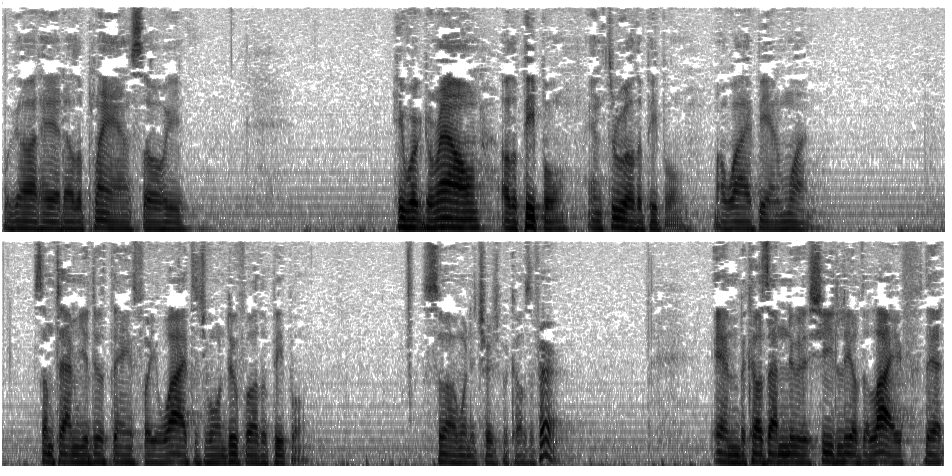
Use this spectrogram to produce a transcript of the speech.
but God had other plans, so He He worked around other people and through other people. My wife being one. Sometimes you do things for your wife that you won't do for other people. So I went to church because of her. And because I knew that she lived a life that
